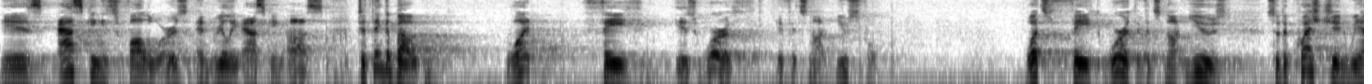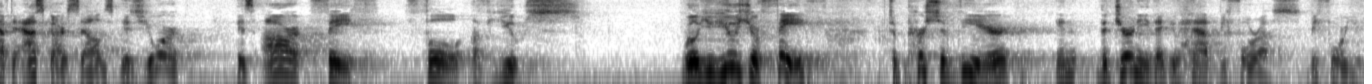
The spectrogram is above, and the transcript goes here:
is asking his followers and really asking us to think about what faith is worth if it's not useful. What's faith worth if it's not used? So the question we have to ask ourselves is your is our faith full of use? Will you use your faith to persevere in the journey that you have before us, before you?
